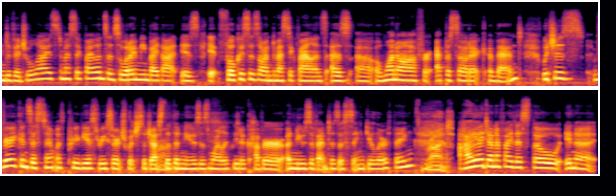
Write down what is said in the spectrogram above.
individualized domestic violence. And so what I mean by that is it focuses on domestic violence as a, a one-off or episodic event, which is very consistent with previous research which suggests that the news is more likely to cover a news event as a singular thing. Right. I identify this though in a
